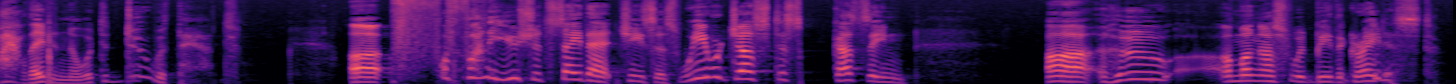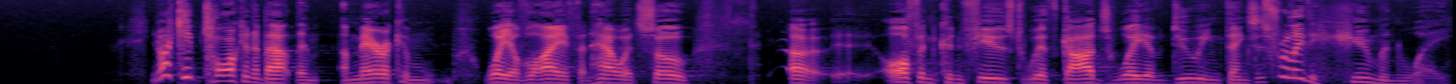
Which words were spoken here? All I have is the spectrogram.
Wow, they didn't know what to do with that. Uh, f- funny you should say that, Jesus. We were just discussing uh, who among us would be the greatest. You know, I keep talking about the American way of life and how it's so uh, often confused with God's way of doing things. It's really the human way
